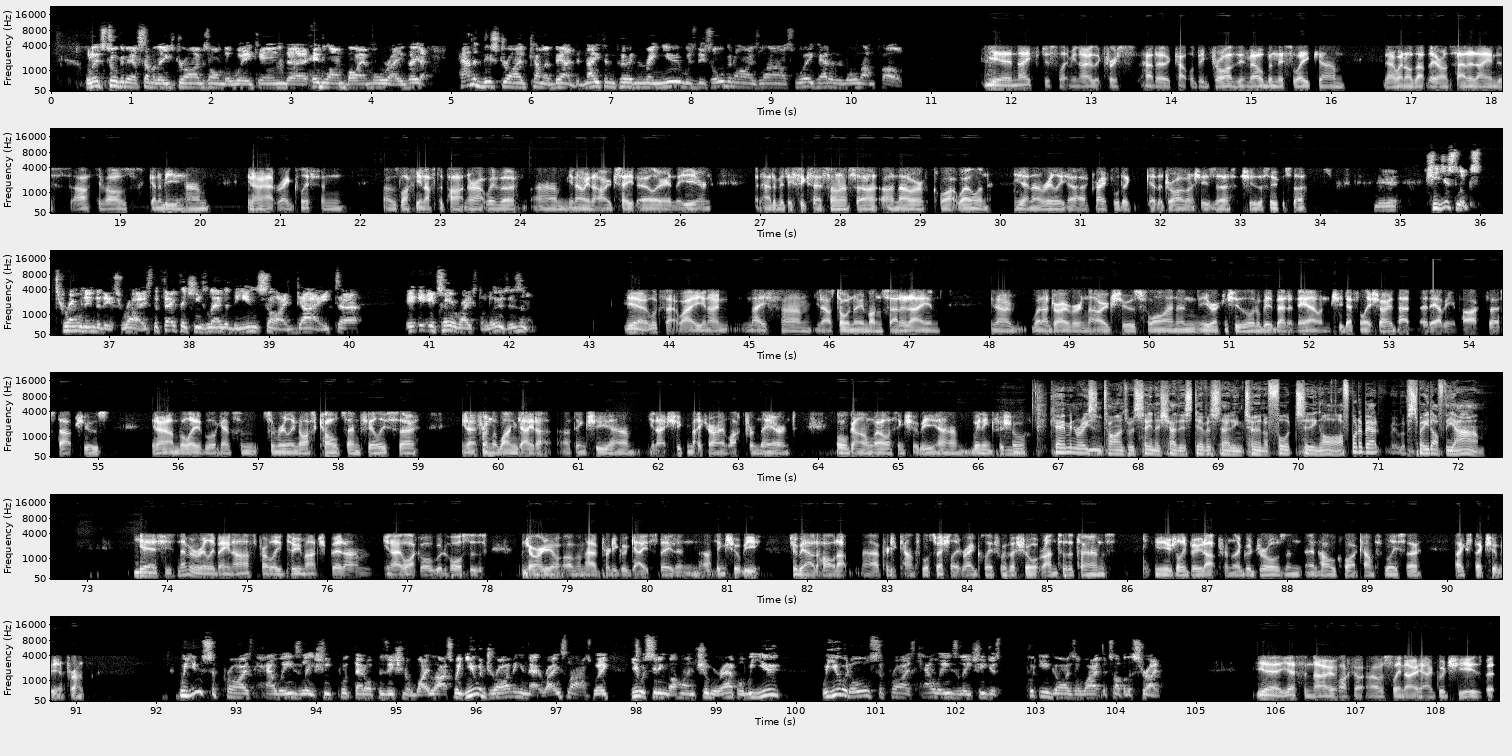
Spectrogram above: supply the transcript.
Well, let's talk about some of these drives on the weekend. Uh, headlined by Amore Vita. How did this drive come about? Did Nathan Purdon ring you? Was this organised last week? How did it all unfold? Yeah, Nath just let me know that Chris had a couple of big drives in Melbourne this week. Um, you know, when I was up there on Saturday and just asked if I was going to be, um, you know, at Redcliffe and I was lucky enough to partner up with her, um, you know, in an Oaks heat earlier in the year and, and had a bit of success on her. So I, I know her quite well, and yeah, no, really uh, grateful to get the drive on. She's a, she's a superstar. Yeah, she just looks thrown into this race. The fact that she's landed the inside gate, uh, it, it's her race to lose, isn't it? Yeah, it looks that way. You know, Nath, um, you know, I was talking to him on Saturday and you know, when I drove her in the Oaks, she was flying, and he reckons she's a little bit better now, and she definitely showed that at Albion Park first up. She was, you know, unbelievable against some some really nice colts and fillies. So, you know, from the one gate, I, I think she, um, you know, she can make her own luck from there, and all going well, I think she'll be um, winning for sure. Cam, in recent times, we've seen her show this devastating turn of foot sitting off. What about speed off the arm? Yeah, she's never really been asked probably too much, but um, you know, like all good horses, majority of them have pretty good gate speed, and I think she'll be she'll be able to hold up uh, pretty comfortable, especially at Redcliffe with a short run to the turns. You usually boot up from the good draws and, and hold quite comfortably, so I expect she'll be in front. Were you surprised how easily she put that opposition away last week? You were driving in that race last week. You were sitting behind Sugar Apple. Were you were you at all surprised how easily she just put you guys away at the top of the straight? Yeah, yes and no. Like I obviously know how good she is, but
